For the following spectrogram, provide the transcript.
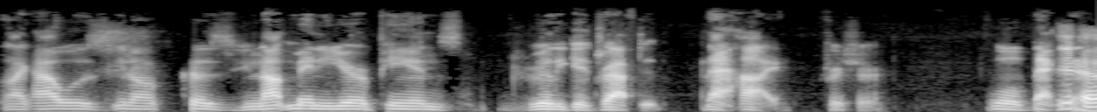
Like, how was you know? Because not many Europeans really get drafted that high, for sure. Well, back yeah,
